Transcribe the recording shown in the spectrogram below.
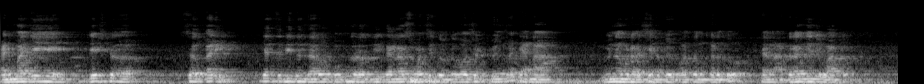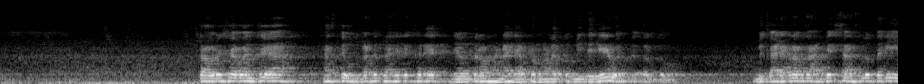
आणि माझे ज्येष्ठ सहकारी ज्यांचं निधन झालं उपप्रधानमंत्री त्यांना सुभाष दोंडेगाव पिंग त्यांना विनम्र असे अभिवादन करतो त्यांना आदरांजली वाहतो. तावरे साहेबांच्या हस्ते उद्घाटन झालेले खरे जयवंतराव म्हणाले आपण म्हणा तो मी दिलेली व्यक्त करतो. मी कार्यक्रमाचा अध्यक्ष असलो तरी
